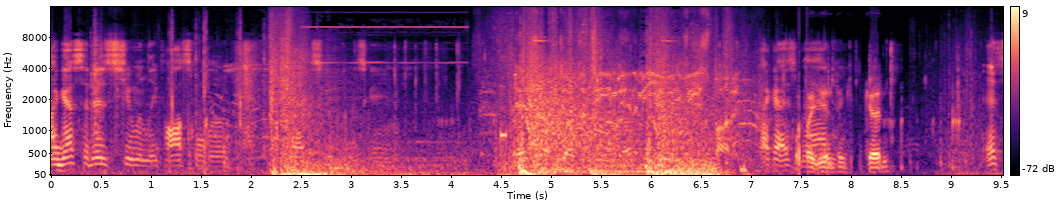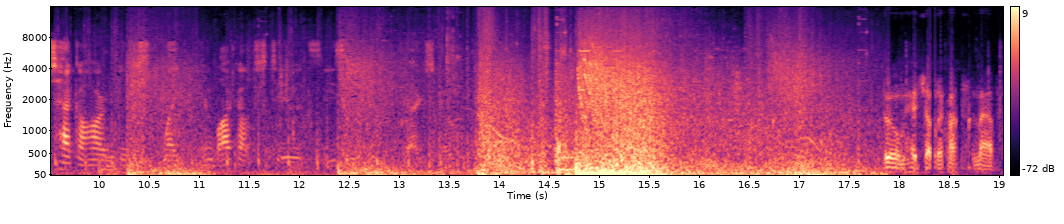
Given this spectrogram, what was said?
I guess it is humanly possible to get skip in this game. Heads up, Delta team. Enemy UAV spotted. That guy's What, you mad. didn't think you could? It's hecka hard because, like, in Black Ops 2, it's easy to drag scope. Boom, headshot across the map.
